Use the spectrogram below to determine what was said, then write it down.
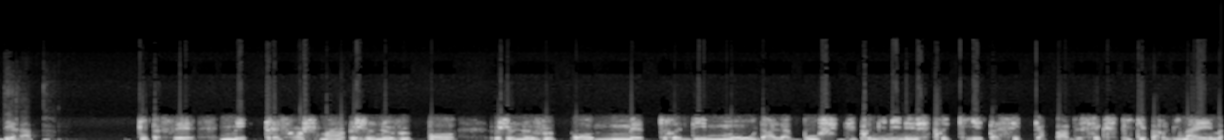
dérape. Tout à fait. Mais très franchement, je ne veux pas, je ne veux pas mettre des mots dans la bouche du premier ministre qui est assez capable de s'expliquer par lui-même.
